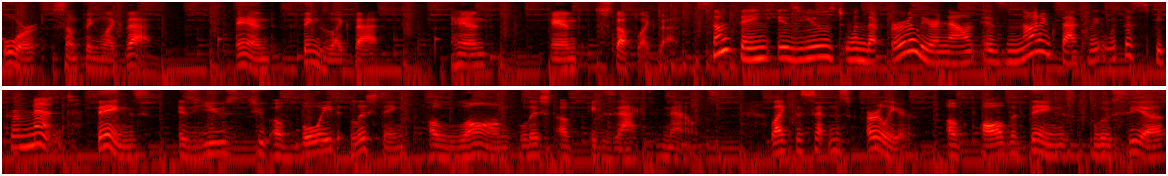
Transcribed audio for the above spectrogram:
or something like that, and things like that, and and stuff like that. Something is used when the earlier noun is not exactly what the speaker meant. Things is used to avoid listing a long list of exact nouns, like the sentence earlier of all the things Lucia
